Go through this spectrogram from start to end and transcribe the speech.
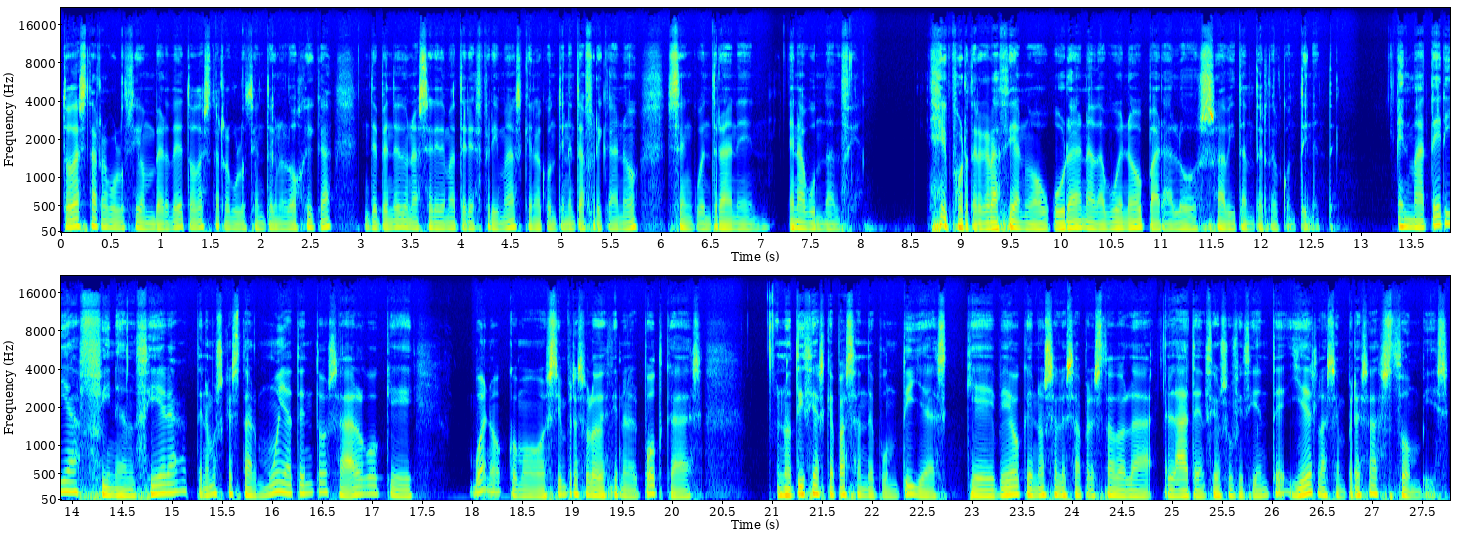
toda esta revolución verde, toda esta revolución tecnológica depende de una serie de materias primas que en el continente africano se encuentran en, en abundancia. Y por desgracia no augura nada bueno para los habitantes del continente en materia financiera tenemos que estar muy atentos a algo que, bueno, como siempre suelo decir en el podcast, noticias que pasan de puntillas, que veo que no se les ha prestado la, atención suficiente, y es las empresas zombies,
